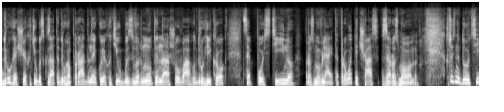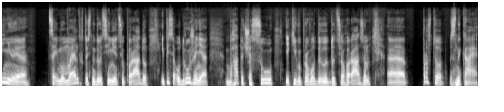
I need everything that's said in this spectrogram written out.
Друге, що я хотів би сказати, друга порада, на яку я хотів би звернути нашу увагу, другий крок це постійно розмовляйте, проводьте час за розмовами. Хтось недооцінює. Цей момент хтось недооцінює цю пораду, і після одруження багато часу, який ви проводили до цього разу, е, просто зникає.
